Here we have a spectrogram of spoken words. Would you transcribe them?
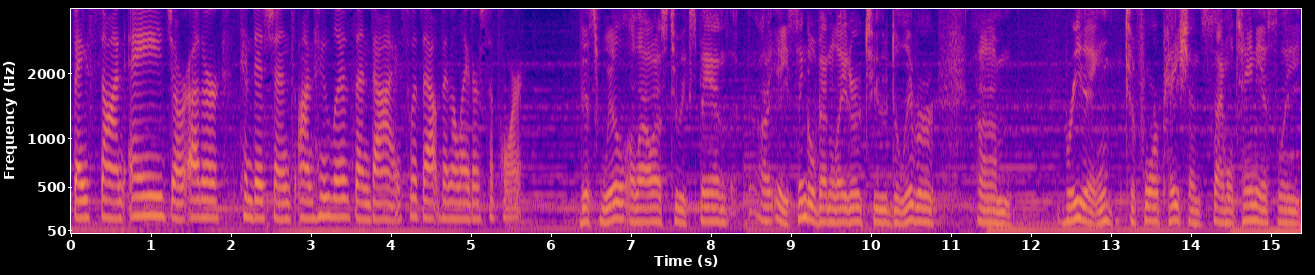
based on age or other conditions on who lives and dies without ventilator support. This will allow us to expand a single ventilator to deliver um, breathing to four patients simultaneously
